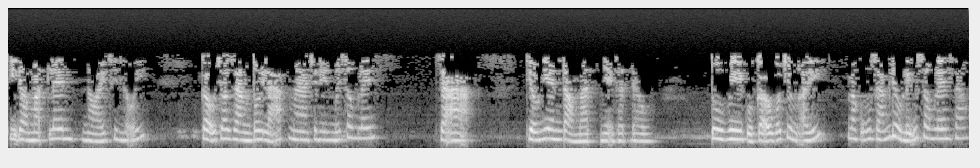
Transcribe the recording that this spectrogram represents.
thì đỏ mặt lên, nói xin lỗi. Cậu cho rằng tôi là ác ma cho nên mới xông lên. Dạ. Thiếu niên đỏ mặt nhẹ gật đầu. Tu vi của cậu có chừng ấy, mà cũng dám liều lĩnh xông lên sao?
